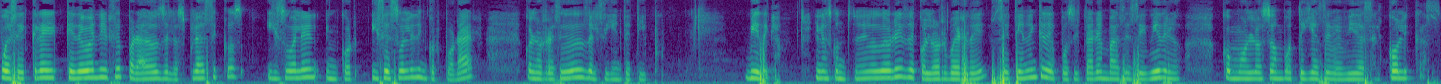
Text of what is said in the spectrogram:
pues se cree que deben ir separados de los plásticos y, suelen se suelen incorporar con los residuos del siguiente tipo. Vidrio. En los contenedores de color verde se tienen que depositar envases de vidrio, como lo son botellas de bebidas alcohólicas.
